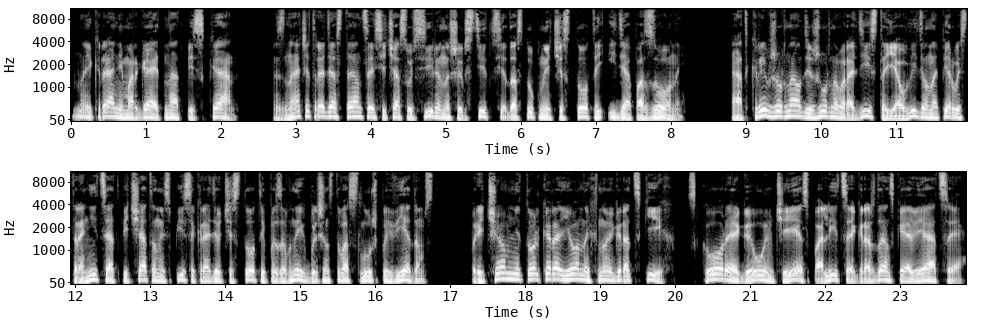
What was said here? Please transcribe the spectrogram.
На экране моргает надпись «Скан». Значит, радиостанция сейчас усиленно шерстит все доступные частоты и диапазоны. Открыв журнал дежурного радиста, я увидел на первой странице отпечатанный список радиочастот и позывных большинства служб и ведомств. Причем не только районных, но и городских. Скорая, ГУ, МЧС, полиция, гражданская авиация.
